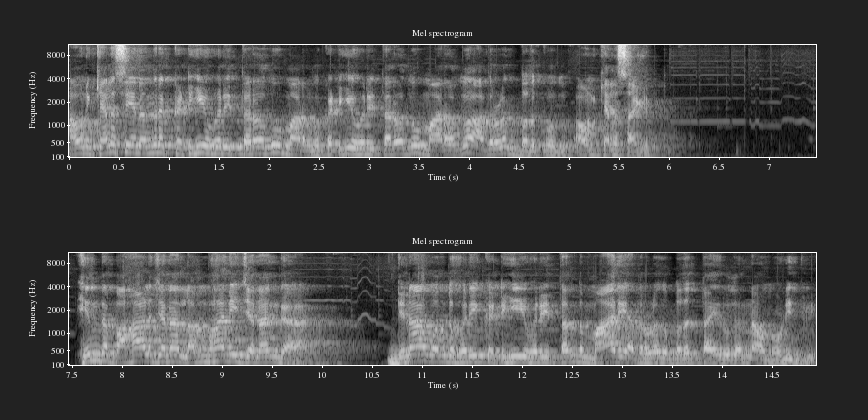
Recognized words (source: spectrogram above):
ಅವನ ಕೆಲಸ ಏನಂದ್ರೆ ಕಟ್ಟಿಗೆ ಹೊರಿ ತರೋದು, ಮಾರೋದು. ಕಟ್ಟಿಗೆ ಹೊರಿ ತರೋದು, ಮಾರೋದು, ಅದರೊಳಗೆ ಬದುಕೋದು. ಅವನ ಕೆಲಸ ಆಗಿತ್ತು. ಹಿಂದೆ ಬಹಳ ಜನ ಲಂಬಾನಿ ಜನಾಂಗ ದಿನ ಒಂದು ಹೊರಿ ಕಟ್ಟಿಗೆ ಹೊರಿ ತಂದು ಮಾರಿ ಅದರೊಳಗೆ ಬದುಕ್ತಾ ಇರೋದನ್ನು ನಾವು ನೋಡಿದ್ವಿ.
